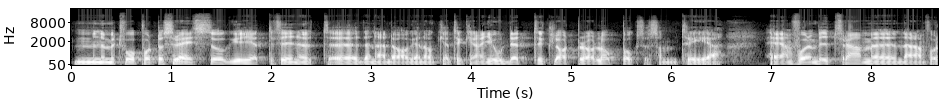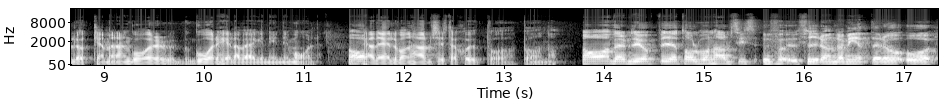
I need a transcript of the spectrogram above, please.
nummer två, Portos Race, såg jättefin ut den här dagen och jag tycker han gjorde ett klart bra lopp också som trea. Eh, han får en bit fram eh, när han får lucka, men han går, går hela vägen in i mål. Ja. Jag hade 11,5 sista sju på, på honom. Ja, han värmde upp via 12,5 400 meter och, och,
